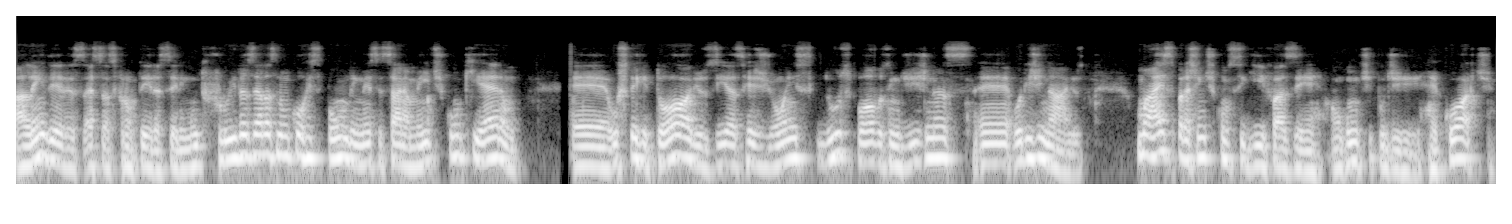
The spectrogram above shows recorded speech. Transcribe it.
além dessas fronteiras serem muito fluidas, elas não correspondem necessariamente com o que eram é, os territórios e as regiões dos povos indígenas é, originários. Mas, para a gente conseguir fazer algum tipo de recorte,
